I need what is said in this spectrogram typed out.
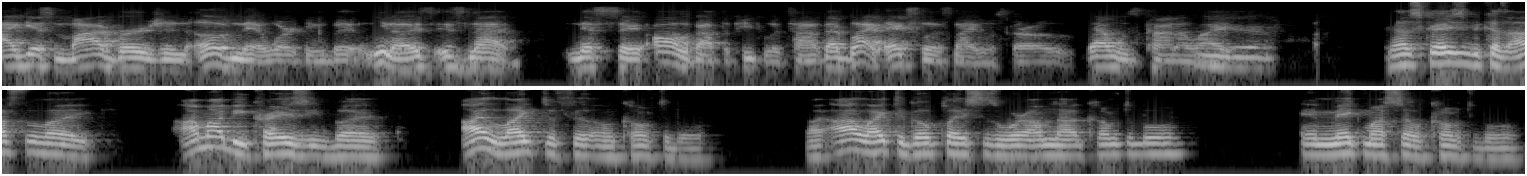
I guess my version of networking. But you know, it's it's not necessarily all about the people at times. That Black Excellence Night was thrown. That was kind of like yeah. That's crazy because I feel like I might be crazy, but I like to feel uncomfortable. Like I like to go places where I'm not comfortable and make myself comfortable.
